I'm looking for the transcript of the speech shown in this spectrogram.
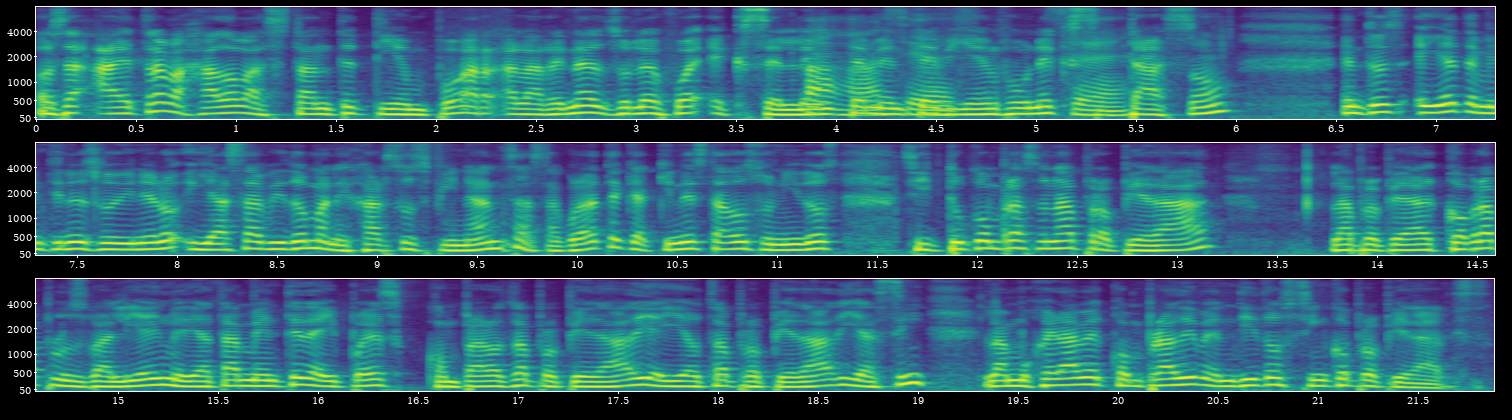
O sea, ha trabajado bastante tiempo. A, a la Reina del Sur le fue excelentemente Ajá, bien. Fue un Sí. exitazo. Entonces, ella también tiene su dinero y ha sabido manejar sus finanzas. Acuérdate que aquí en Estados Unidos, si tú compras una propiedad, la propiedad cobra plusvalía inmediatamente, de ahí puedes comprar otra propiedad y ahí otra propiedad y así. La mujer ha comprado y vendido cinco propiedades.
